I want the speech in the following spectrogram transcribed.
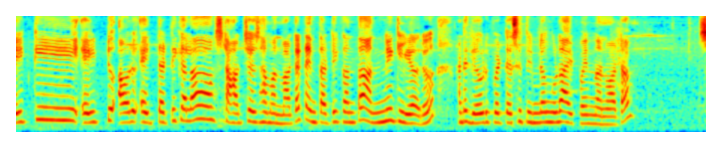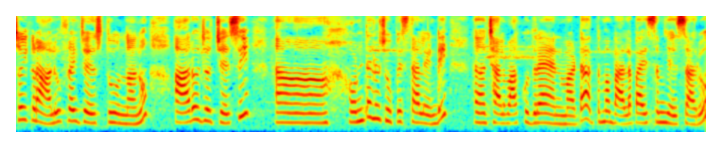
ఎయిట్కి ఎయిట్ ఆర్ ఎయిట్ థర్టీకి అలా స్టార్ట్ చేసామన్నమాట టెన్ థర్టీకి అంతా అన్నీ క్లియర్. అంటే దేవుడికి పెట్టేసి తినడం కూడా అయిపోయిందనమాట సో ఇక్కడ ఆలూ ఫ్రై చేస్తూ ఉన్నాను. ఆ రోజు వచ్చేసి వంటలు చూపిస్తాలేండి. చాలా బాగా కుదిరాయి అనమాట అత్తమ్మ బాల పాయసం చేశారు.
